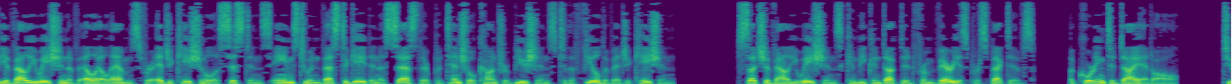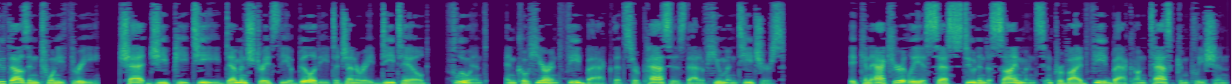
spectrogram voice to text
The evaluation of LLMs for educational assistance aims to investigate and assess their potential contributions to the field of education. Such evaluations can be conducted from various perspectives. According to Dai et al. 2023, ChatGPT demonstrates the ability to generate detailed, fluent, and coherent feedback that surpasses that of human teachers. It can accurately assess student assignments and provide feedback on task completion,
